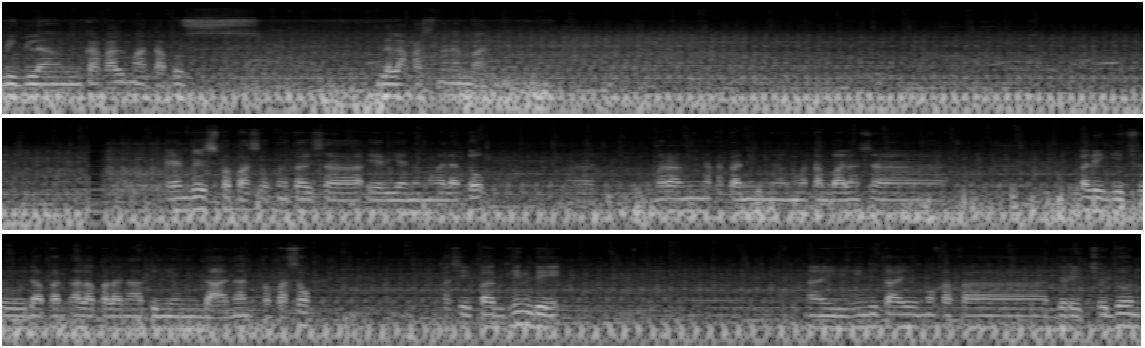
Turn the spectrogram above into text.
Biglang kakalma tapos lalakas na naman. Ayan guys, papasok na tayo sa area ng mga lato. At maraming nakatanim na mga tambalan sa paligid so dapat alam pala natin yung daanan papasok. Kasi pag hindi ay hindi tayo makakadiretso doon.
